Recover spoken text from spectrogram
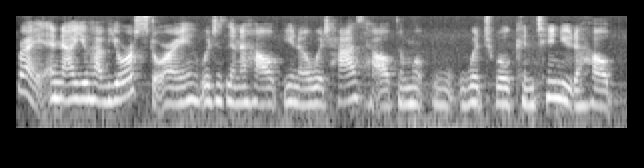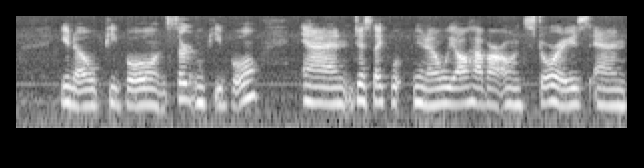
Right. And now you have your story, which is going to help, you know, which has helped and w- which will continue to help, you know, people and certain people. And just like, you know, we all have our own stories, and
